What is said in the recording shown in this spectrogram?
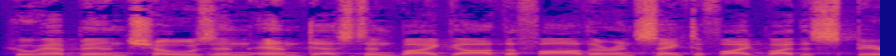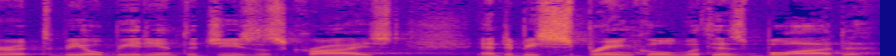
who have been chosen and destined by God the Father and sanctified by the Spirit to be obedient to Jesus Christ and to be sprinkled with his blood.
